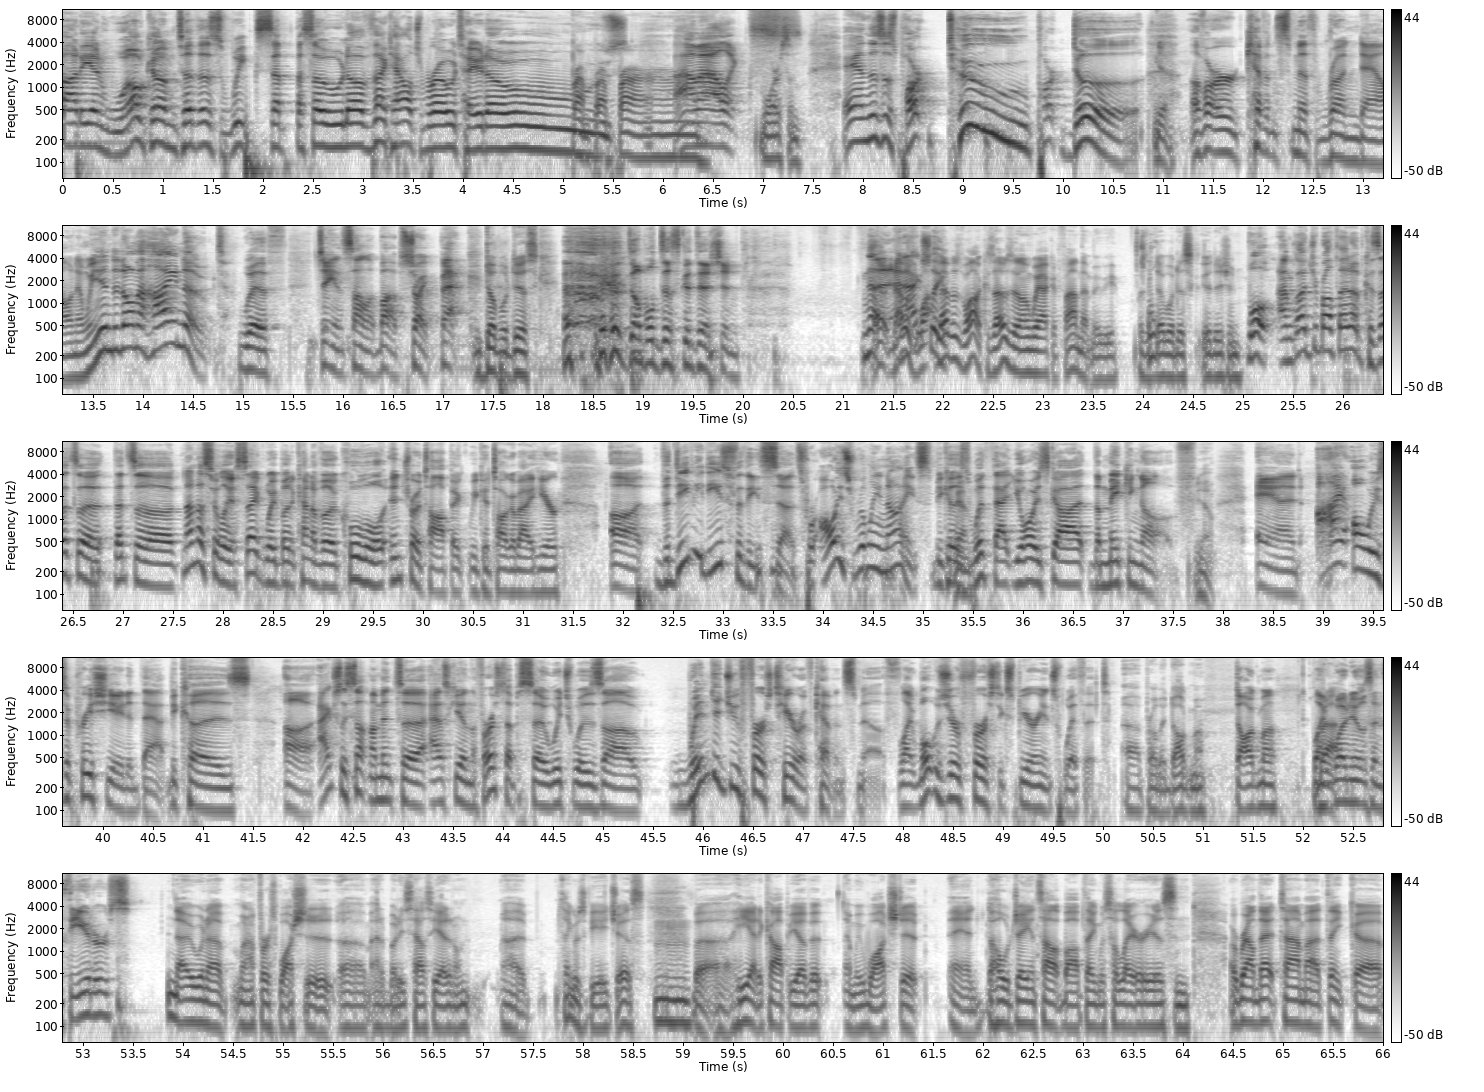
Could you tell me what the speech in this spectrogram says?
Everybody, and welcome to this week's episode of the Couch Potatoes. Brum, brum, brum. I'm Alex Morrison. and this is part two, part duh, Yeah. of our Kevin Smith rundown, and we ended on a high note with Jay and Silent Bob Strike Back, Double disc. double disc edition. No, That, and was, actually, that was wild because that was the only way I could find that movie was a double disc edition. Well, I'm glad you brought that up because that's a that's a not necessarily a segue, but kind of a cool little intro topic we could talk about here. Uh, the DVDs for these sets were always really nice because Yeah. with that you always got the making of. Yeah. And I always appreciated that because uh, actually something I meant to ask you in the first episode, which was uh, when did you first hear of Kevin Smith? Like, what was your first experience with it? Uh, probably Dogma. Dogma, like I- when it was in theaters. No, when I when I first watched it um, at a buddy's house, he had it on. Uh, I think it was VHS, Mm-hmm. but uh, he had a copy of it, and we watched it. And the whole Jay and Silent Bob thing was hilarious. And around that time, I think uh,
